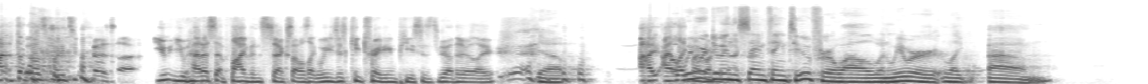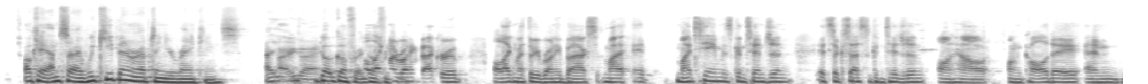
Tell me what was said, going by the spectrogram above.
thought that was funny too because uh, you you had us at five and six. I was like, we just keep trading pieces together. Like, yeah. I, I like we were running doing the same thing too for a while when we were like um okay i'm sorry we keep interrupting your rankings I, Alright, go ahead. go, go for it I go like for my it. running back group. I like my three running backs. My it, my team is contingent. Its success is contingent on how on Golladay and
